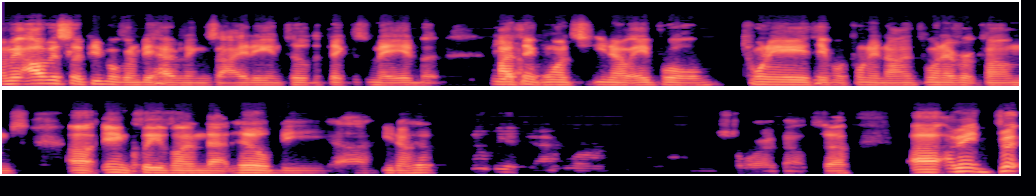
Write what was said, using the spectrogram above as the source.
I mean, obviously people are going to be having anxiety until the pick is made, but yeah. I think once you know April 28th, April 29th, whenever it comes uh, in Cleveland, that he'll be, uh, you know, he'll, he'll be a Jaguar story about. So, uh, I mean, but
